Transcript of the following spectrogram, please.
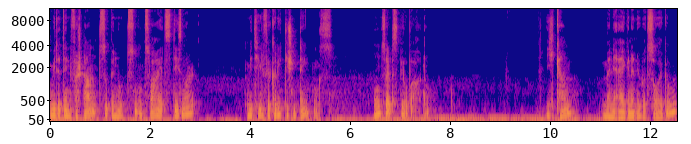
wieder den Verstand zu benutzen und zwar jetzt diesmal mit Hilfe kritischen Denkens und Selbstbeobachtung. Ich kann meine eigenen Überzeugungen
